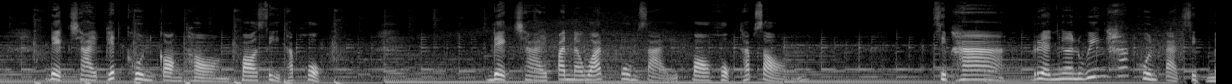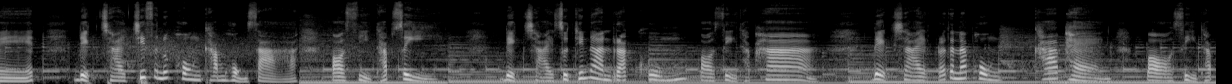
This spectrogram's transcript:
6เด็กชายเพชรคุณกองทองป .4 ทับ6เด็กชายปัณวัฒน์ภูมิใสป .6 ทับ2 15 เหรียญเงินวิ่ง5คูณ80 เมตร เด็กชายชิสนุพงศ์คำหงษาป .4 ทับ4เด็กชายสุทธินันรักคุ้มป .4 ทับ5เด็กชายรัตนพงศ์ค่าแพงป .4 ทับ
